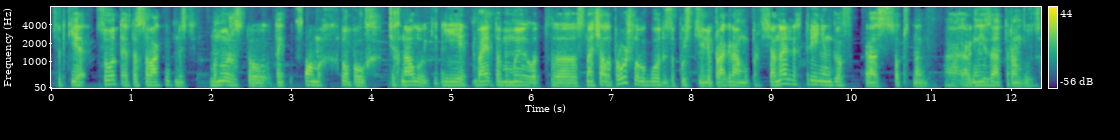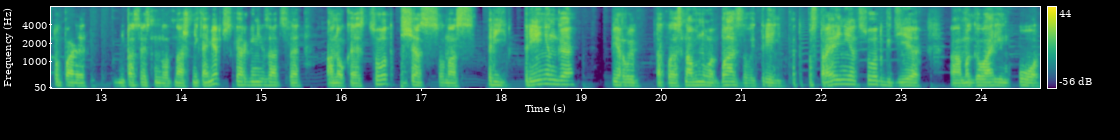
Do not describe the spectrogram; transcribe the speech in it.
все-таки СОТ — это совокупность множества таких самых топовых технологий. И поэтому мы вот э, с начала прошлого года запустили программу профессиональных тренингов. Как раз, собственно, организатором выступает непосредственно вот наша некоммерческая организация, оно КСЦОТ. Сейчас у нас три тренинга. Первый такой основной базовый тренинг. Это построение ЦОД, где а, мы говорим о,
